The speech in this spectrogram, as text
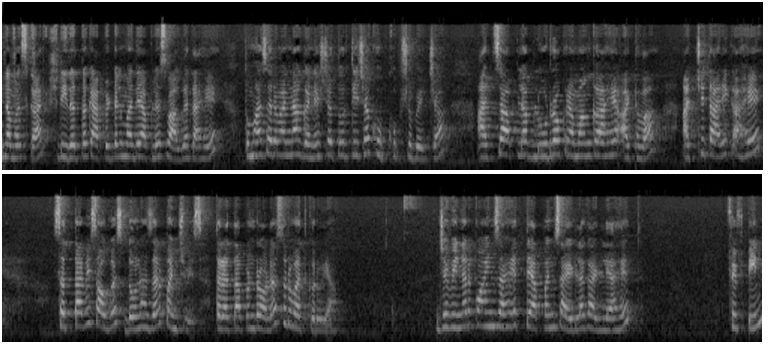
नमस्कार श्रीदत्त कॅपिटलमध्ये आपलं स्वागत आहे. तुम्हा सर्वांना गणेश चतुर्थीच्या खूप खूप शुभेच्छा. आजचा आपला ब्लू ड्रॉ क्रमांक आहे आठवा. आजची तारीख आहे सत्तावीस ऑगस्ट दोन हजार पंचवीस. तर आता आपण ड्रॉला सुरुवात करूया. जे विनर कॉईन्स आहेत ते आपण साईडला काढले आहेत. Fifteen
